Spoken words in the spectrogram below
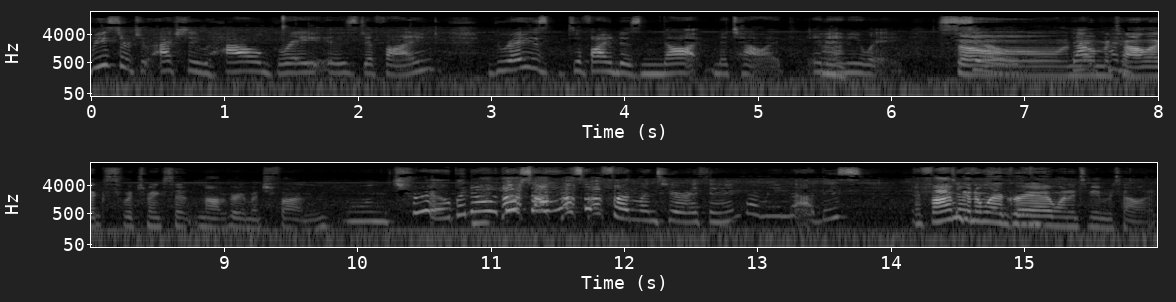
researched actually how gray is defined, gray is defined as not metallic in Hmm. any way. So, that no kind of- metallics, which makes it not very much fun. Mm, true, but no, there's some fun ones here. I think. I mean, uh, these. If I'm gonna wear gray, I want it to be metallic.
